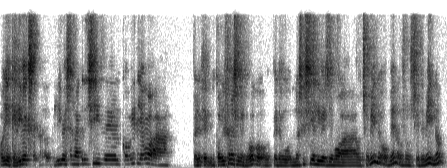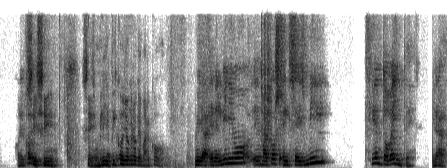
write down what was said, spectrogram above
Oye, que el IBEX, el IBEX en la crisis del COVID llegó a pero, eh, corrígeme si me equivoco, pero no sé si el IBEX llegó a 8.000 o menos, o 7.000, ¿no? Con el COVID. Sí, sí. 6.000 y pico yo creo que marcó. Mira, en el mínimo eh, marcó el 6.120. Mira,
